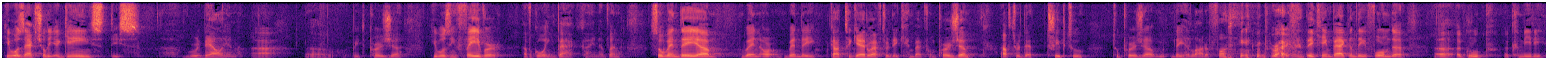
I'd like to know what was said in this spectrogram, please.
He was actually against this rebellion Ah. uh, with Persia. He was in favor of going back, kind of. And so when they um, when or when they got together after they came back from Persia, after that trip to to Persia, they had a lot of fun. Right. They came back and they formed a uh, a group, a committee,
